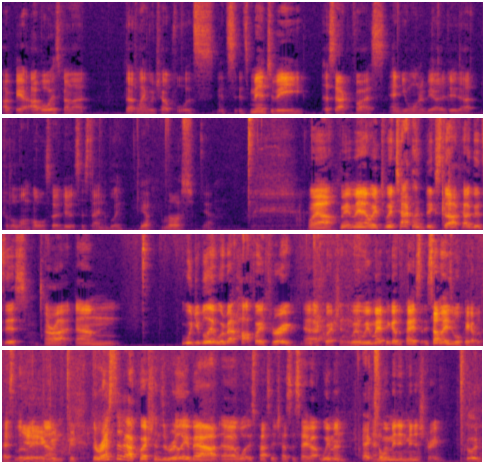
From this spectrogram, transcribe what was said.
I've, yeah, I've always found that that language helpful. It's it's it's meant to be a sacrifice, and you want to be able to do that for the long haul. So do it sustainably. Yeah, nice. Yeah. Wow, man, we're, we're tackling big stuff. How good's this? All right. Um, would you believe we're about halfway through our questions? We, we may pick up the pace. Some of these will pick up the pace a little Yeah, bit. Um, good, good. The rest of our questions are really about uh, what this passage has to say about women and women in ministry. Good.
